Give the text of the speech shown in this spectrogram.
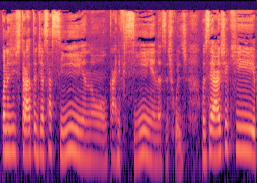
Quando a gente trata de assassino, carnificina, essas coisas, você acha que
